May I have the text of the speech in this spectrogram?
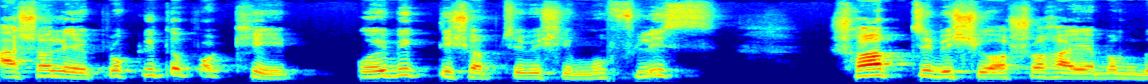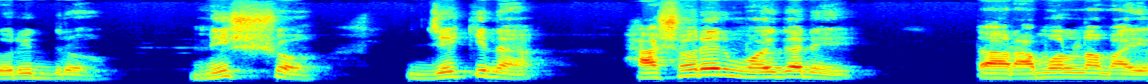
আসলে প্রকৃতপক্ষে ওই ব্যক্তি সবচেয়ে বেশি মুফলিস, সবচেয়ে বেশি অসহায় এবং দরিদ্র, নিঃস্ব, যে কিনা হাসরের ময়দানে তার আমল নামায়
